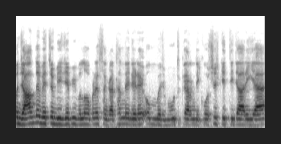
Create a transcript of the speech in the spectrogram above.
ਪੰਜਾਬ ਦੇ ਵਿੱਚ ਬੀਜੇਪੀ ਵੱਲੋਂ ਆਪਣੇ ਸੰਗਠਨ ਨੇ ਜਿਹੜੇ ਉਹ ਮਜ਼ਬੂਤ ਕਰਨ ਦੀ ਕੋਸ਼ਿਸ਼ ਕੀਤੀ ਜਾ ਰਹੀ ਹੈ।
